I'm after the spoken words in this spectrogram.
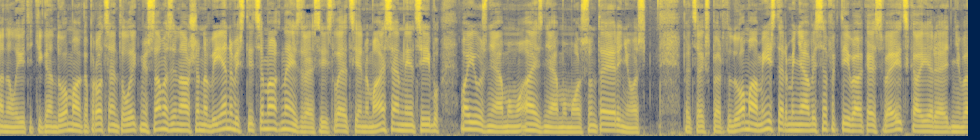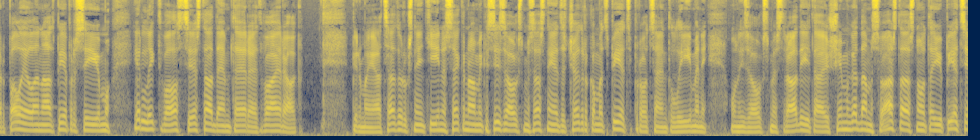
Analītiķi gan domā, ka procentu likmju samazināšana viena visticamāk neizraisīs lēcienu maisaimniecību vai uzņēmumu aizņēmumos un tēriņos. Pēc ekspertu domām īstermiņā visefektīvākais veids, kā ierēģiņi var palielināt pieprasījumu, ir likt valsts iestādēm tērēt vairāk. Pirmajā ceturksnī Ķīnas ekonomikas izaugsme sasniedza 4,5% līmeni, un izaugsmes rādītāji šim gadam svārstās no teju 5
